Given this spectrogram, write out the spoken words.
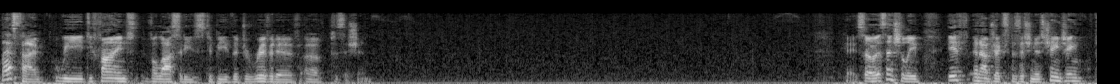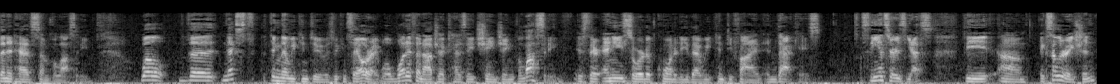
last time we defined velocities to be the derivative of position. Okay, so essentially if an object's position is changing then it has some velocity. Well the next thing that we can do is we can say all right well what if an object has a changing velocity? Is there any sort of quantity that we can define in that case? So the answer is yes. The um, acceleration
